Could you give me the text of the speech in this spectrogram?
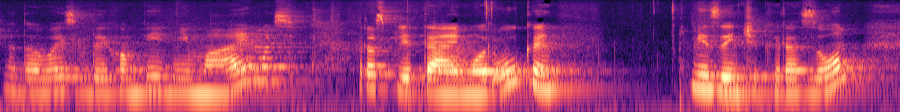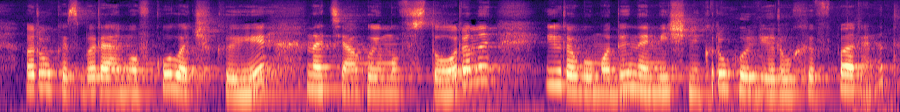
Чудово, з вдихом піднімаємось, розплітаємо руки, мізинчики разом. Руки збираємо в кулачки, натягуємо в сторони і робимо динамічні кругові рухи вперед.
